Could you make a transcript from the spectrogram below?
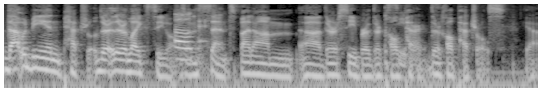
That would be in petrel. They're they're like seagulls Oh, in a sense, but um, uh, they're a seabird. They're called pet, seabirds. they're called petrels. Yeah.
